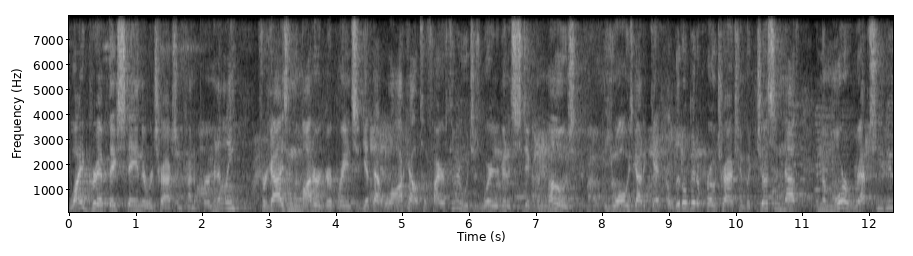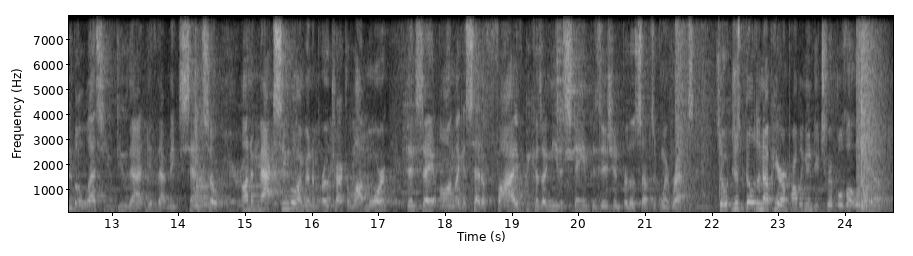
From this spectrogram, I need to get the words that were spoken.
Wide grip, they stay in their retraction kind of permanently. For guys in the moderate grip range to get that lockout to fire through, which is where you're gonna stick the most, you always gotta get a little bit of protraction, but just enough. And the more reps you do, the less you do that, if that makes sense. So on a max single, I'm gonna protract a lot more than say on like a set of five because I need to stay in position for those subsequent reps. So just building up here, I'm probably gonna do triples all the way up.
